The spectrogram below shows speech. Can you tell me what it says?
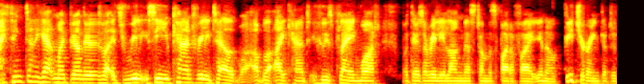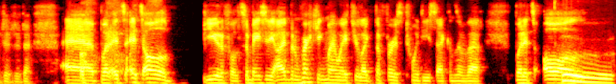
I think Danny Gatton might be on there as well. It's really see you can't really tell. Well, I can't who's playing what, but there's a really long list on the Spotify, you know, featuring. Da, da, da, da, da. Uh, Oh. but it's it's all beautiful. So basically, I've been working my way through like the first twenty seconds of that, but it's all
